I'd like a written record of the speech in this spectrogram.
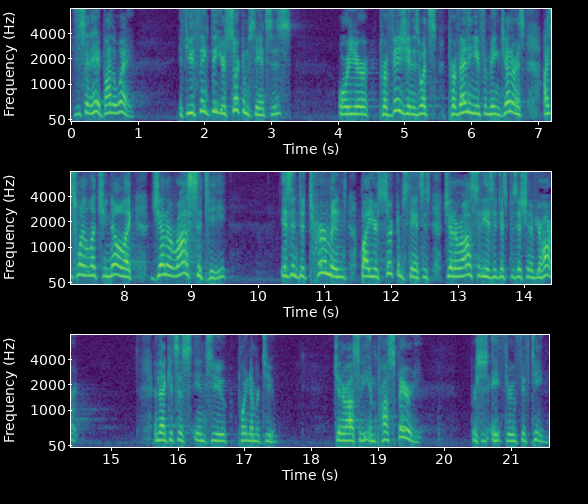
He's just saying, hey, by the way, if you think that your circumstances or your provision is what's preventing you from being generous, I just want to let you know like, generosity isn't determined by your circumstances, generosity is a disposition of your heart. And that gets us into point number two generosity and prosperity, verses 8 through 15.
